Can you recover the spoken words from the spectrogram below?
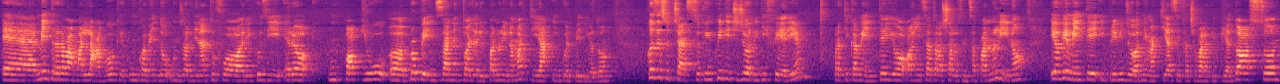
eh, mentre eravamo al lago che comunque avendo un giardinetto fuori così ero un po' più eh, propensa nel togliere il pannolino a Mattia in quel periodo. Cosa è successo? che in 15 giorni di ferie praticamente io ho iniziato a lasciarlo senza pannolino e ovviamente i primi giorni Mattia si faceva la pipì addosso.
